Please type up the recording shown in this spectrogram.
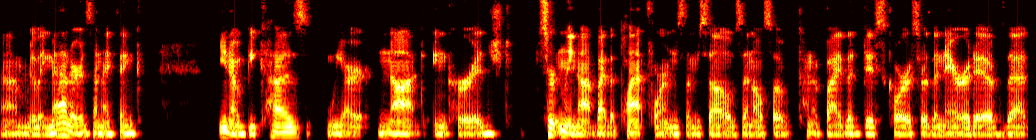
um, really matters. And I think you know, because we are not encouraged, certainly not by the platforms themselves, and also kind of by the discourse or the narrative that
